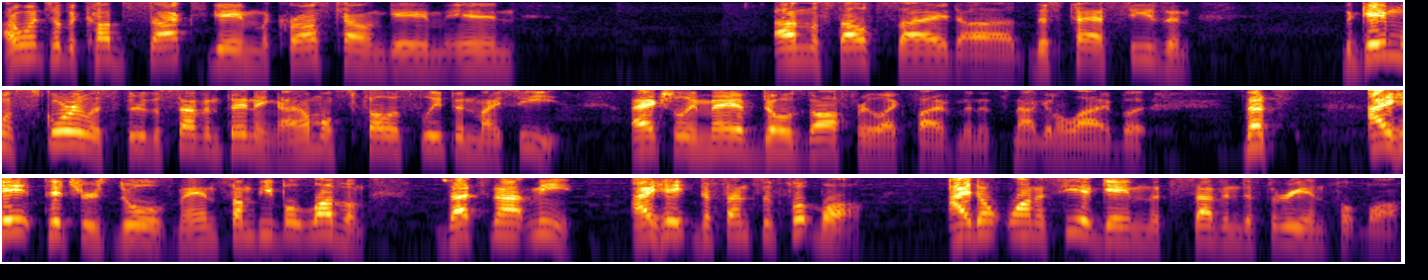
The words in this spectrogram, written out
I went to the Cubs Sox game, the crosstown game in on the south side uh, this past season. The game was scoreless through the seventh inning. I almost fell asleep in my seat. I actually may have dozed off for like five minutes. Not gonna lie, but that's. I hate pitchers' duels, man. Some people love them. That's not me. I hate defensive football. I don't want to see a game that's seven to three in football.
